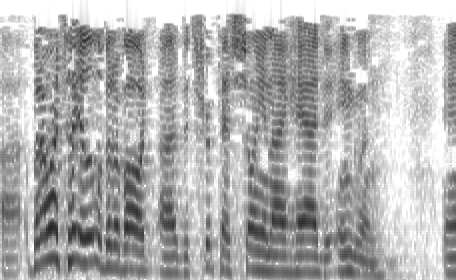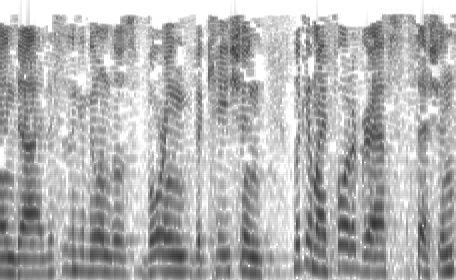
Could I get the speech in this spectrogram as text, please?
Uh, but I want to tell you a little bit about uh, the trip that Shelley and I had to England. And uh, this isn't going to be one of those boring vacation, look at my photographs sessions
